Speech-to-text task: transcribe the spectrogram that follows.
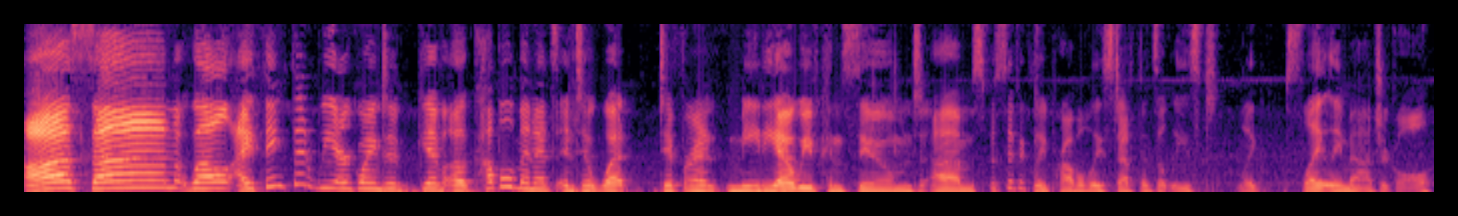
Awesome. Well, I think that we are going to give a couple minutes into what different media we've consumed, um, specifically probably stuff that's at least like slightly magical.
